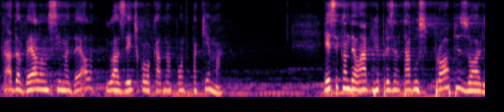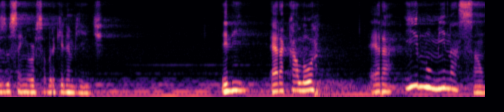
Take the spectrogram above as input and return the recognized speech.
cada vela em cima dela e o azeite colocado na ponta para queimar. Esse candelabro representava os próprios olhos do Senhor sobre aquele ambiente. Ele era calor, era iluminação.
